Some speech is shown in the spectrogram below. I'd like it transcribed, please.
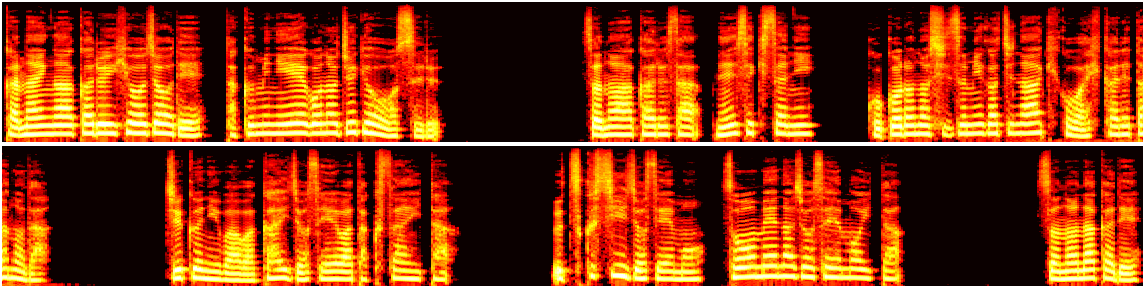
金井が明るい表情で巧みに英語の授業をする。その明るさ、面積さに、心の沈みがちな明子は惹かれたのだ。塾には若い女性はたくさんいた。美しい女性も聡明な女性もいた。その中で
